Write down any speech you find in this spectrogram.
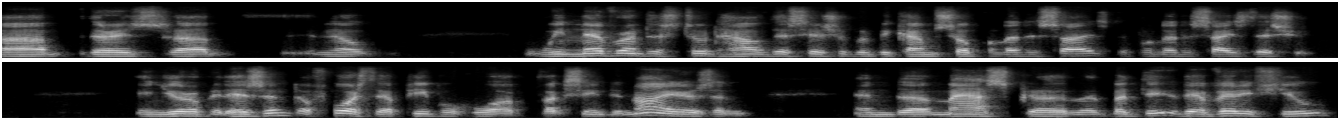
Um, there is, uh, you know, we never understood how this issue could become so politicized, a politicized issue. In Europe, it isn't. Of course, there are people who are vaccine deniers and and uh, mask, uh, but they, they're very few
